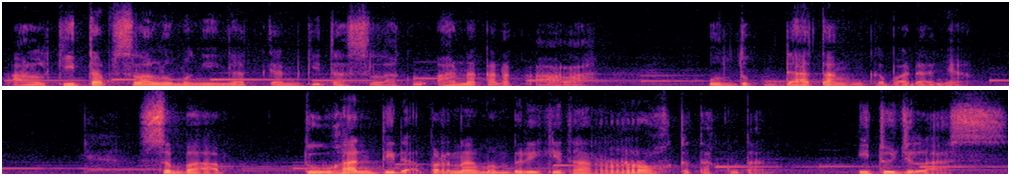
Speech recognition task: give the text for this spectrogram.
Alkitab selalu mengingatkan kita selaku anak-anak Allah untuk datang kepadanya. Sebab Tuhan tidak pernah memberi kita roh ketakutan. Itu jelas.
